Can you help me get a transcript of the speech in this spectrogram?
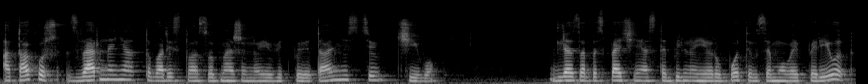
а також звернення Товариства з обмеженою відповідальністю ЧІВО. Для забезпечення стабільної роботи в зимовий період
